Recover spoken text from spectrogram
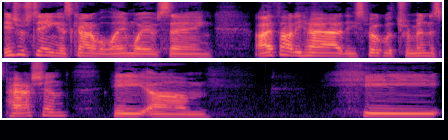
interesting is kind of a lame way of saying. I thought he had he spoke with tremendous passion. He um, he.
